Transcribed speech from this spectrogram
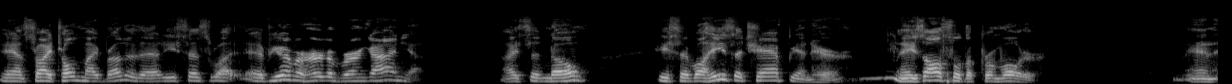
And so I told my brother that. He says, Well, have you ever heard of Verne Gagne? I said, No. He said, Well, he's a champion here. And he's also the promoter. And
